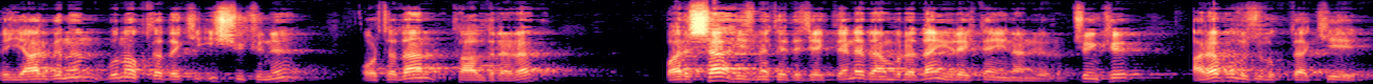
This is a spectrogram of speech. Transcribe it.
ve yargının bu noktadaki iş yükünü ortadan kaldırarak barışa hizmet edeceklerine ben buradan yürekten inanıyorum. Çünkü ara buluculuktaki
